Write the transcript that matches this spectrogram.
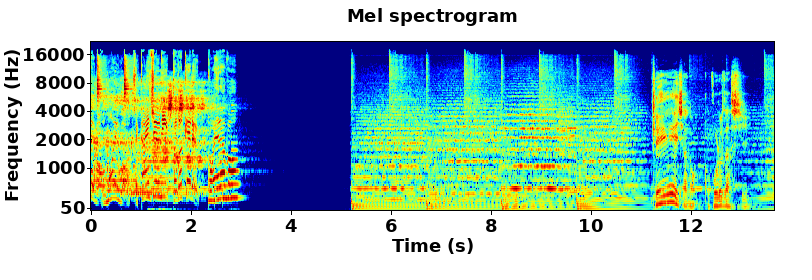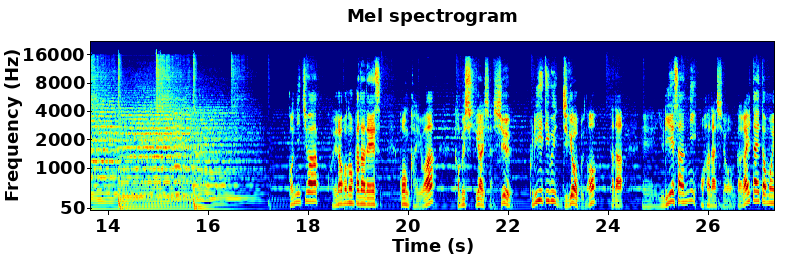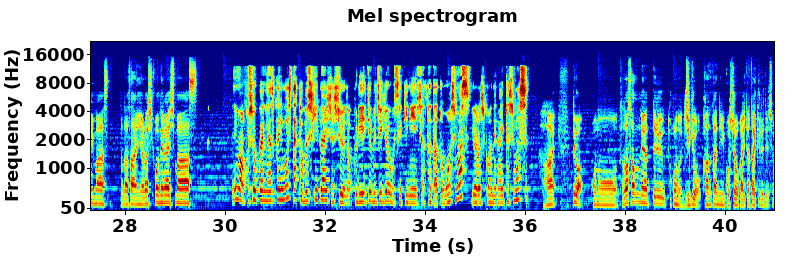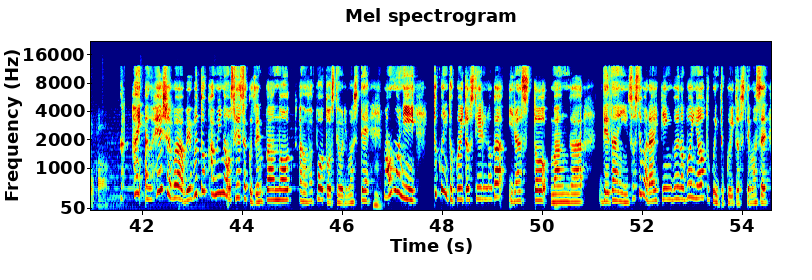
声を思いを世界中に届けるコエラボ経営者の志こんにちは、コエラボの岡田です。今回は株式会社シュークリエイティブ事業部の多田、えーゆりえさんにお話を伺いたいと思います。多田さんよろしくお願いします。今ご紹介に預かりました株式会社州のクリエイティブ事業部責任者、多田と申します。よろしくお願いいたします。はい。では、この多田さんのやってるところの事業を簡単にご紹介いただけるでしょうか？あはい、あの、弊社は Web と紙の制作全般のあのサポートをしておりまして、うんまあ、主に特に得意としているのがイラスト、漫画、デザイン、そしてはライティングの分野を特に得意としてます。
